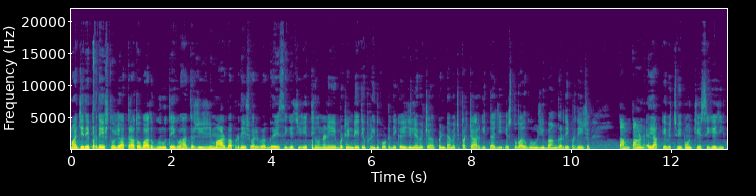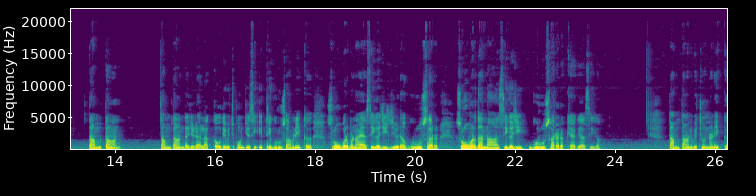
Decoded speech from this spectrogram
ਮਾਝੇ ਦੇ ਪ੍ਰਦੇਸ਼ ਤੋਂ ਯਾਤਰਾ ਤੋਂ ਬਾਅਦ ਗੁਰੂ ਤੇਗ ਬਹਾਦਰ ਜੀ ਜੀ ਮਾਲਵਾ ਪ੍ਰਦੇਸ਼ ਵੱਲ ਵ- ਗਏ ਸੀਗੇ ਜੀ। ਇੱਥੇ ਉਹਨਾਂ ਨੇ ਬਠਿੰਡੇ ਅਤੇ ਫਰੀਦਕੋਟ ਦੇ ਕਈ ਜ਼ਿਲ੍ਹਿਆਂ ਵਿੱਚ, ਪਿੰਡਾਂ ਵਿੱਚ ਪ੍ਰਚਾਰ ਕੀਤਾ ਜੀ। ਇਸ ਤੋਂ ਬਾਅਦ ਗੁਰੂ ਜੀ ਬਾਂਗਰ ਦੇ ਪ੍ਰਦੇਸ਼, ਧਮਧਾਨ ਇਲਾਕੇ ਵਿੱਚ ਵੀ ਪਹੁੰਚੇ ਸੀਗੇ ਜੀ। ਧਮਧਾਨ ਧਮਧਾਨ ਦਾ ਜਿਹੜਾ ਇਲਾਕਾ ਉਹਦੇ ਵਿੱਚ ਪਹੁੰਚੇ ਸੀ। ਇੱਥੇ ਗੁਰੂ ਸਾਹਿਬ ਨੇ ਇੱਕ ਸਰੋਵਰ ਬਣਾਇਆ ਸੀਗਾ ਜੀ, ਜਿਹੜਾ ਗੁਰੂ ਸਰ ਸਰੋਵਰ ਦਾ ਨਾਂ ਸੀਗਾ ਜੀ। ਗੁਰੂ ਸਰ ਰੱਖਿਆ ਗਿਆ ਸੀਗਾ। ਧਮਧਾਨ ਵਿੱਚ ਉਹਨਾਂ ਨੇ ਇੱਕ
